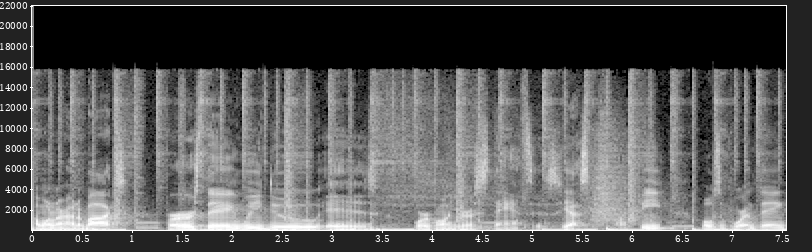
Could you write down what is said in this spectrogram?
I wanna learn how to box. First thing we do is work on your stances. Yes, our feet, most important thing,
